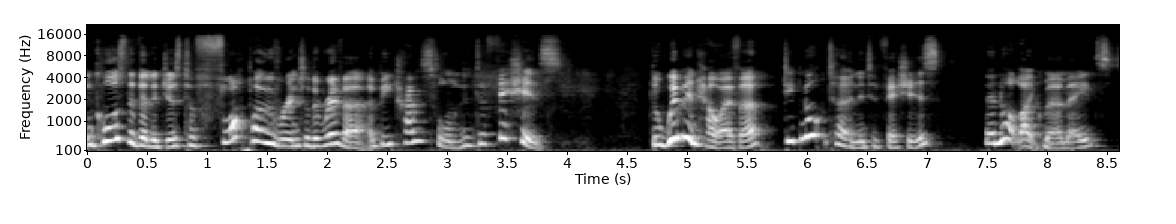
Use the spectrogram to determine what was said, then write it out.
and caused the villagers to flop over into the river and be transformed into fishes. The women, however, did not turn into fishes. They're not like mermaids.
